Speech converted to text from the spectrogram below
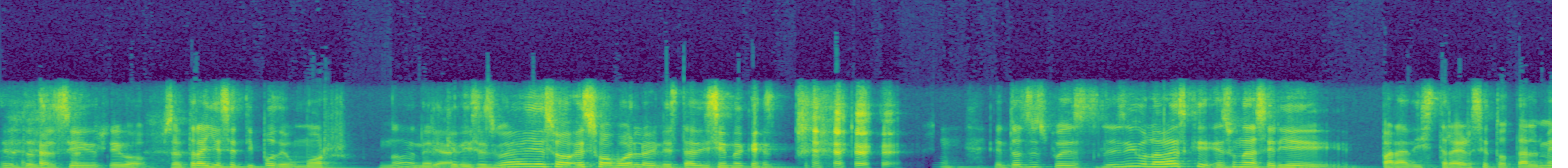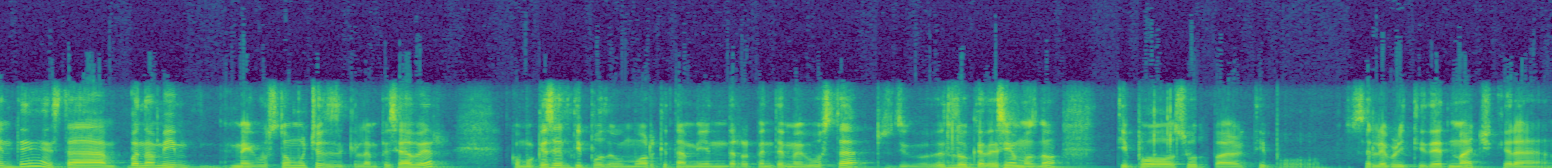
Entonces, sí, digo, o sea, trae ese tipo de humor ¿no? En el Ya. que dices, güey, eso es su abuelo y le está diciendo que es... Entonces, pues les digo, la verdad es que es una serie para distraerse totalmente. Está, bueno, a mí me gustó mucho desde que la empecé a ver. Como que es el tipo de humor que también de repente me gusta. Pues digo, es lo que decíamos, ¿no? Tipo South Park, tipo Celebrity Deathmatch, que era...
